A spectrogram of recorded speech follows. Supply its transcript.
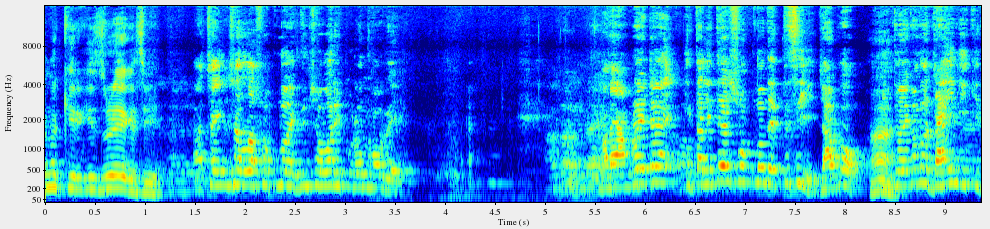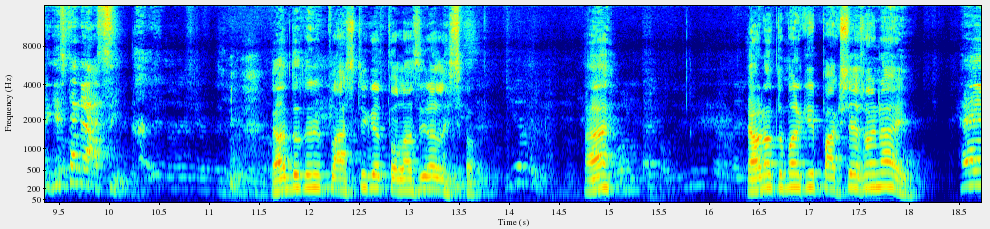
অনেক কিরগিজ রয়ে গেছি। আচ্ছা ইনশাল্লাহ স্বপ্ন একদিন সবারই পূরণ হবে। মানে আমরা এটা ইতালিতে স্বপ্ন দেখতেছি যাব। হ্যাঁ। কিন্তু এখনও যাইনি কিরগিস্তানে আছি। এখন তো তুমি প্লাস্টিকের তলা ছিঁড়া হ্যাঁ? এখনও তোমার কি পাক শেষ হয় নাই? হ্যাঁ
